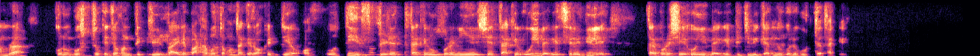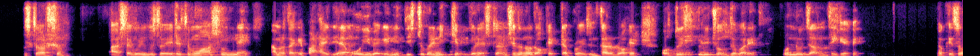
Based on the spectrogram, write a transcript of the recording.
আমরা কোনো বস্তুকে যখন পৃথিবীর বাইরে পাঠাবো, তখন তাকে রকেট দিয়ে অতি স্পিডে তাকে উপরে নিয়ে এসে তাকে ওই ব্যাগে ছেড়ে দিলে, তারপরে সে ওই ব্যাগে পৃথিবী কেন্দ্র করে ঘুরতে থাকে। বুঝতে পারছ? আশা করি বুঝতে এটা হচ্ছে মহাশূন্যে আমরা তাকে পাঠাই দিলাম। ওই ব্যাগে নির্দিষ্ট করে নিক্ষেপ করে আসলাম। সেজন্য রকেটটা প্রয়োজন, কারণ রকেট অত স্পিডে চলতে পারে অন্য যান থেকে। ওকে সো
